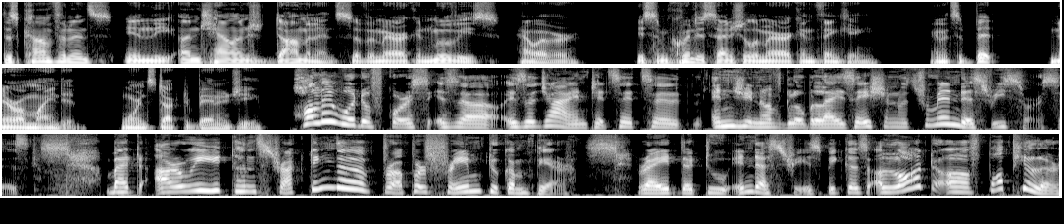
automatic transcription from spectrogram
This confidence in the unchallenged dominance of American movies, however, is some quintessential American thinking, and it's a bit narrow minded, warns Dr. Banerjee. Hollywood, of course, is a is a giant. It's it's an engine of globalization with tremendous resources. But are we constructing the proper frame to compare, right, the two industries? Because a lot of popular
